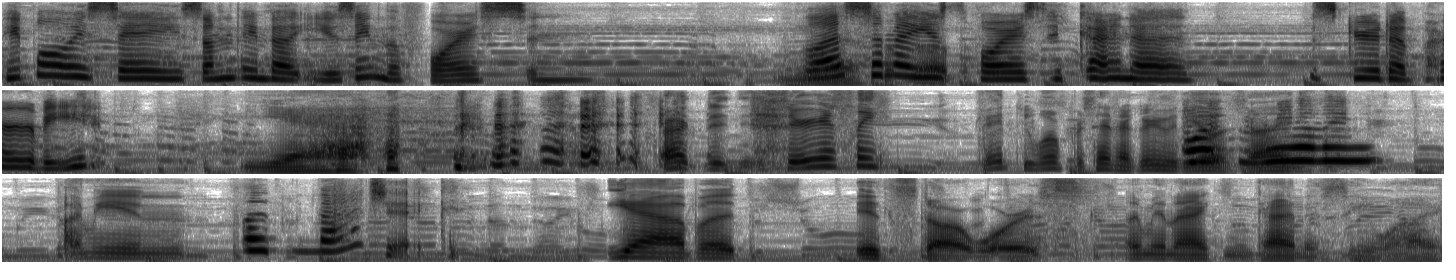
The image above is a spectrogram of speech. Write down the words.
People always say something about using the Force, and the last time I used the Force, it kind of screwed up Herbie. Yeah. Uh, seriously? 51% agree with the what other side. really? I mean, But magic. Yeah, but it's Star Wars. I mean, I can kind of see why.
